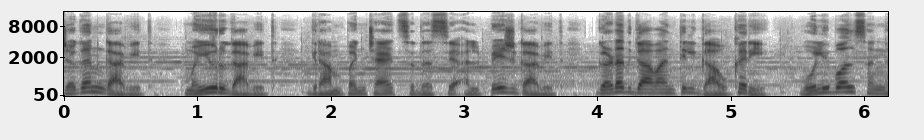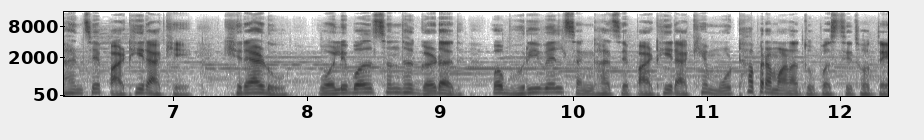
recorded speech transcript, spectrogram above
जगन गावित मयूर गावित ग्रामपंचायत सदस्य अल्पेश गावित गडद गावांतील गावकरी व्हॉलीबॉल संघांचे पाठीराखे खिराडू व्हॉलीबॉल संघ गडद व भुरीवेल संघाचे पाठीराखे मोठ्या प्रमाणात उपस्थित होते.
